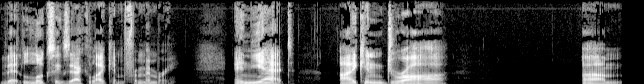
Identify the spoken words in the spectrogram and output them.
that looks exactly like him from memory. And yet, I can draw um,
